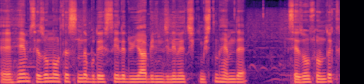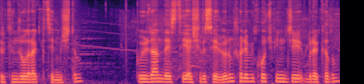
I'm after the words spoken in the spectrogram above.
e, hem sezon ortasında bu desteğiyle dünya birinciliğine çıkmıştım hem de sezon sonunda 40. olarak bitirmiştim. Bu yüzden desteği aşırı seviyorum. Şöyle bir koç binci bırakalım.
